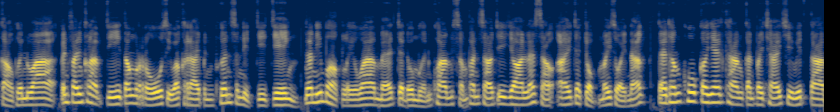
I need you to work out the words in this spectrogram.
เก่าเพื่อนว่า เป็นแฟนคลับจีต้องรู้สิว่าใครเป็นเพื่อนสนิทจีจริง งานนี้บอกเลยว่าแม้จะดูเหมือนความสัมพันธ์สาวจียอนและสาวไอจะจบไม่สวยนัก แต่ทั้งคู่ก็แยกทางกันไปใช้ชีวิตตาม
